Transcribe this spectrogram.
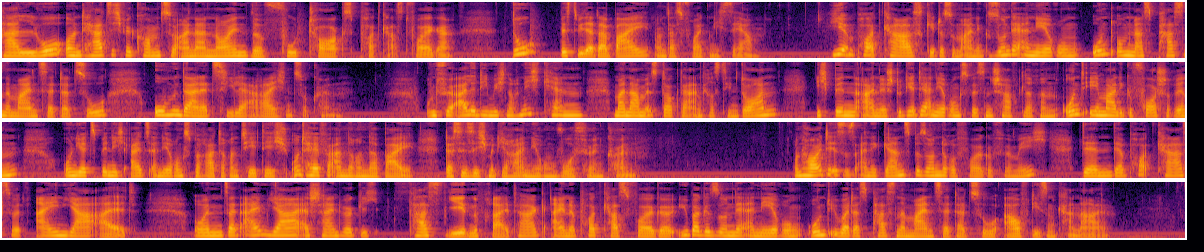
Hallo und herzlich willkommen zu einer neuen The Food Talks Podcast Folge. Du bist wieder dabei und das freut mich sehr. Hier im Podcast geht es um eine gesunde Ernährung und um das passende Mindset dazu, um deine Ziele erreichen zu können. Und für alle, die mich noch nicht kennen, mein Name ist Dr. Ann-Christine Dorn. Ich bin eine studierte Ernährungswissenschaftlerin und ehemalige Forscherin und jetzt bin ich als Ernährungsberaterin tätig und helfe anderen dabei, dass sie sich mit ihrer Ernährung wohlfühlen können. Und heute ist es eine ganz besondere Folge für mich, denn der Podcast wird ein Jahr alt. Und seit einem Jahr erscheint wirklich fast jeden Freitag eine Podcast-Folge über gesunde Ernährung und über das passende Mindset dazu auf diesem Kanal.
